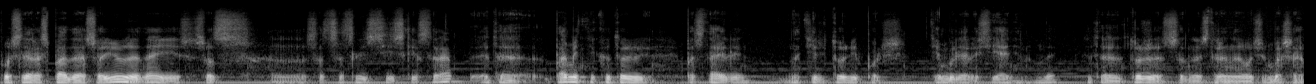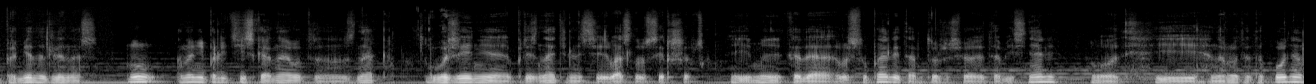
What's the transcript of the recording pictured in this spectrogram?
после распада Союза, да, и соц, э, социалистических стран, это памятник, который поставили на территории Польши, тем более россиянинам, да. Это тоже, с одной стороны, очень большая победа для нас. Ну, она не политическая, она вот э, знак уважения, признательности Васлову Сершевскому. И мы, когда выступали, там тоже все это объясняли. Вот, и народ это понял.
